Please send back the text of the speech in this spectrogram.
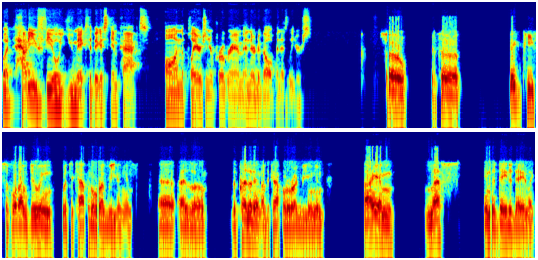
but how do you feel you make the biggest impact on the players in your program and their development as leaders so it's a big piece of what I'm doing with the Capital Rugby Union. Uh, as a, the president of the Capital Rugby Union, I am less in the day to day, like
